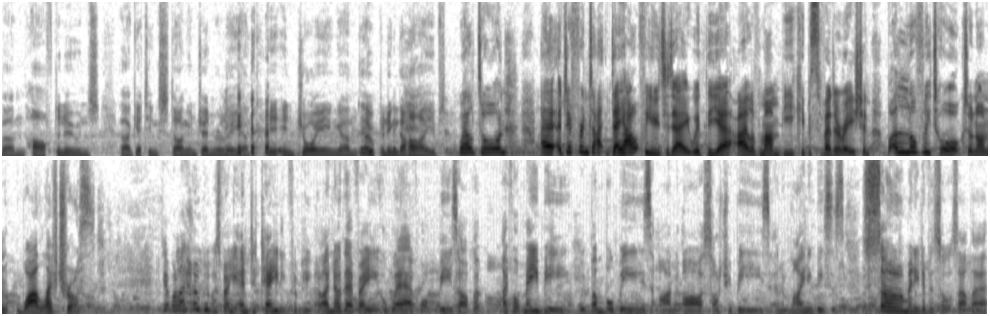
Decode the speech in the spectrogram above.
um, afternoons uh, getting stung and generally uh, enjoying um, opening the hives. Well, Dawn, uh, a different day out for you today with the uh, Isle of Man Beekeepers Federation, but a lovely talk done on Wildlife Trust. Yeah, well, I hope it was very entertaining for people. I know they're very aware of what bees are, but I thought maybe with bumblebees and our solitary bees and mining bees, there's so many different sorts out there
